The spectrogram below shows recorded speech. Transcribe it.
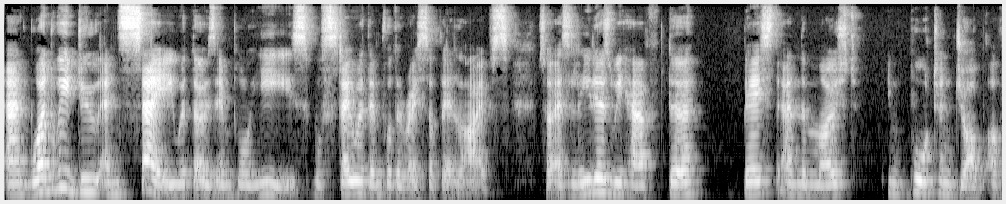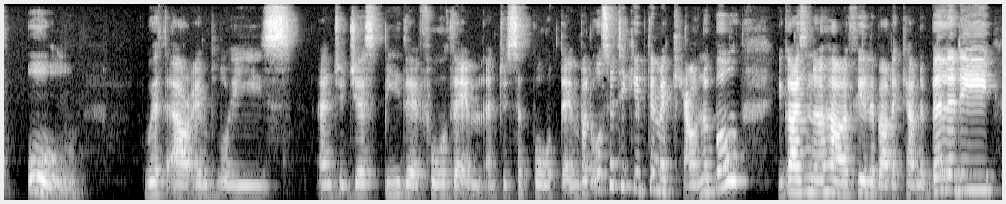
And what we do and say with those employees will stay with them for the rest of their lives. So, as leaders, we have the best and the most important job of all with our employees and to just be there for them and to support them, but also to keep them accountable. You guys know how I feel about accountability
